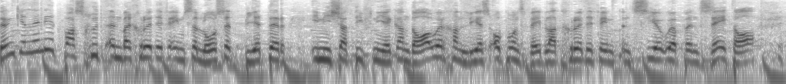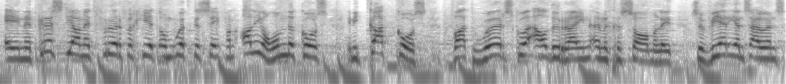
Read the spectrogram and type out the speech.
dink julle nie dit pas goed in by Groot FM se los dit beter inisiatief nie? Jy kan daaroor gaan lees op ons webblad grootfm.co.za en Christian het vroeër vergeet om ook te sê van al die hondekos en die katkos wat Hoërskool Eldorein ingesamel het. So weer eens ouens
